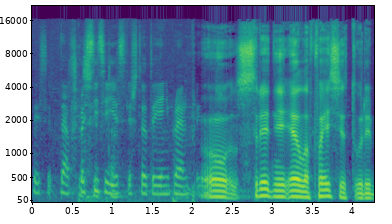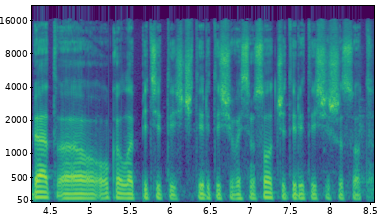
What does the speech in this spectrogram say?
Faceit, Да, простите, да. если что-то я неправильно произнесла. Средний Elo Faceit у ребят а, около 5000, 4800, 4600.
